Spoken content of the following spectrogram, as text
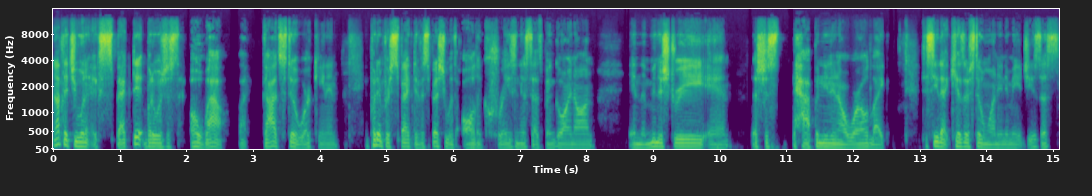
not that you wouldn't expect it, but it was just like, oh wow, like God's still working. And put in perspective, especially with all the craziness that's been going on in the ministry and that's just happening in our world. Like to see that kids are still wanting to meet Jesus.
